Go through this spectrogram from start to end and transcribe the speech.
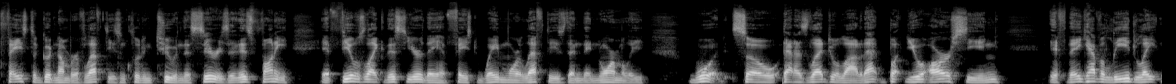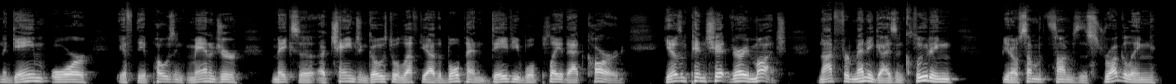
faced a good number of lefties, including two in this series. It is funny. It feels like this year they have faced way more lefties than they normally would. So that has led to a lot of that. But you are seeing if they have a lead late in the game or if the opposing manager makes a, a change and goes to a lefty out of the bullpen, Davey will play that card. He doesn't pinch hit very much, not for many guys, including you know, sometimes the struggling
